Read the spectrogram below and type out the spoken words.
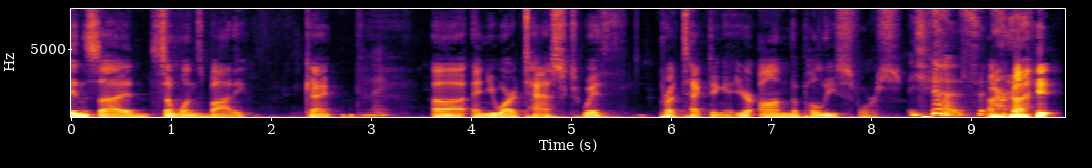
inside someone's body, okay, Okay. uh, and you are tasked with protecting it. You're on the police force. Yes. All right.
